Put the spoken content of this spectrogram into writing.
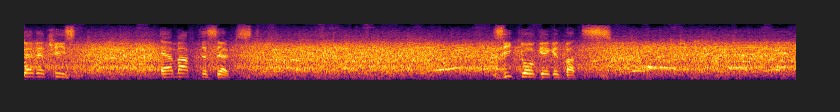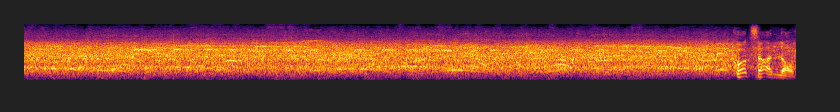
wer wird schießen? Er macht es selbst. Siko gegen Batz. Kurzer Anlauf.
